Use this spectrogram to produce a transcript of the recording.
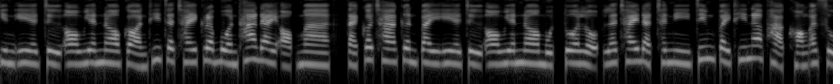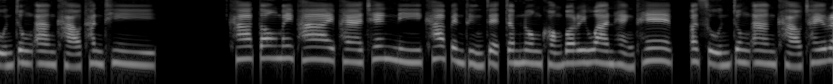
กินเอียจืออเวียนนอก่อนที่จะใช้กระบวนท่าใดออกมา แต่ก็ช้าเกินไปเอียจืออเวียนอหมุดตัวหลบและใช้ดัชนีจิ้มไปที่หน้าผากของอสูรจงอางขาวทันที ข้าต้องไม่พ่ายแพ้เช่นนี้ข้าเป็นถึงเจ็ดจำนงของบริวารแห่งเทพ อสูรจงอางขาวใช้แร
